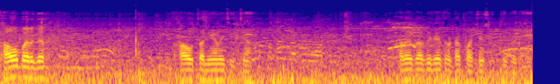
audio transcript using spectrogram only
ਤੇ ਖਾਓ 버ਗਰ ਖਾਓ ਤਲੀਆਂ ਵਿੱਚ ਚੀਜ਼ਾਂ। ਹਲੇ ਤਾਂ ਵੀਰੇ ਤੁਹਾਡਾ ਪਾਚਨ ਸ਼ਕਤੀ ਵਧੀਆ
